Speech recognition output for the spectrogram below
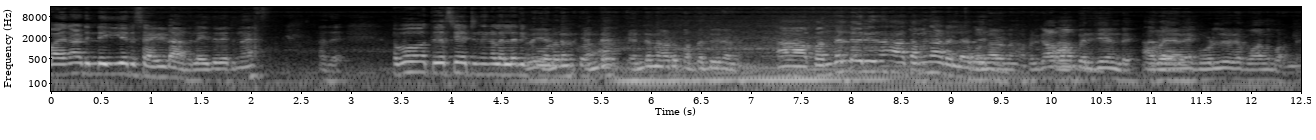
വയനാടിന്റെ ഈ ഒരു സൈഡ് ആണല്ലേ ഇത് വരുന്നേ? അതെ. അപ്പോൾ തീർച്ചയായിട്ടും നിങ്ങൾ എല്ലാവരും അത് കൂടെ എന്റെ നിൽക്കുക. എന്റെ എന്റെ നാട് പന്തല്ലൂരാണ്. ആ ആ തമിഴ്നാടല്ലേ അത്? തമിഴ്നാടാണ്. അപ്പൊ എനിക്ക് ആ. പോകാൻ പരിചയമുണ്ട് അവിടെ ഞാൻ കൂടുതൽ വരെ പോകാന്ന് പറഞ്ഞു.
